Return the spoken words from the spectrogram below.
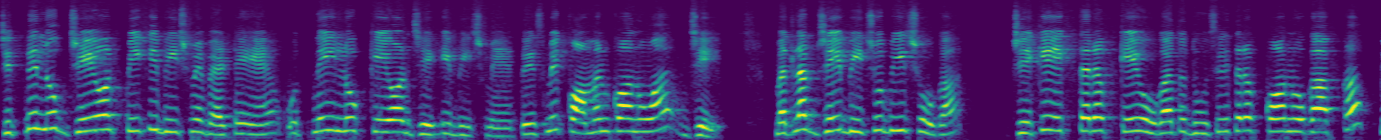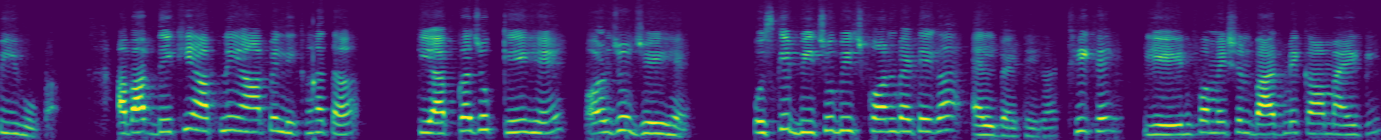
जितने लोग जे और पी के बीच में बैठे हैं, उतने ही लोग के और जे के बीच में हैं। तो इसमें कॉमन कौन हुआ? जे मतलब जे बीचों बीच होगा जे के एक तरफ़ के होगा तो दूसरी तरफ़ कौन होगा आपका? पी होगा। अब आप देखिए, आपने यहाँ पे लिखा था कि आपका जो के है और जो जे है, उसके बीचों बीच कौन बैठेगा? एल बैठेगा। ठीक है? ये इन्फॉर्मेशन बाद में काम आएगी।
